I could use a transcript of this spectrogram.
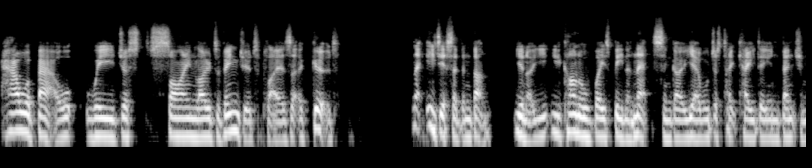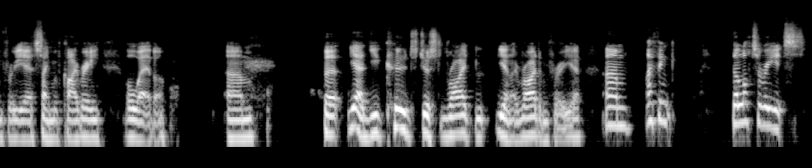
how about we just sign loads of injured players that are good Now, easier said than done you know, you, you can't always be the Nets and go, yeah, we'll just take KD and bench him for a year. Same with Kyrie or whatever. Um, but yeah, you could just ride, you know, ride them for a year. Um, I think the lottery, it's.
